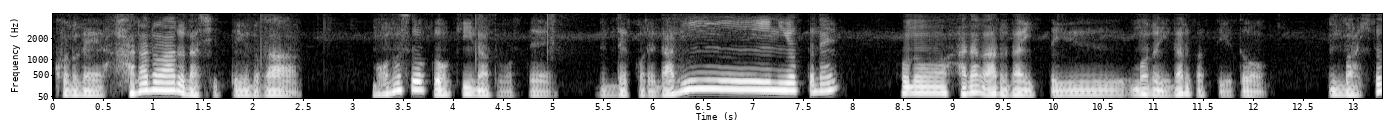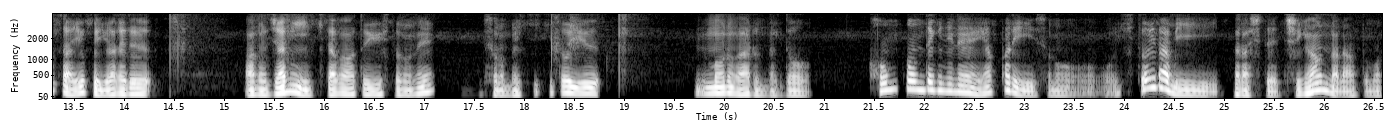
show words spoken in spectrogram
このね、花のあるなしっていうのが、ものすごく大きいなと思って、で、これ何によってね、この花があるないっていうものになるかっていうと、まあ一つはよく言われる、あの、ジャニー北川という人のね、その目利きというものがあるんだけど、根本的にね、やっぱり、その、人選びからして違うんだなと思っ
